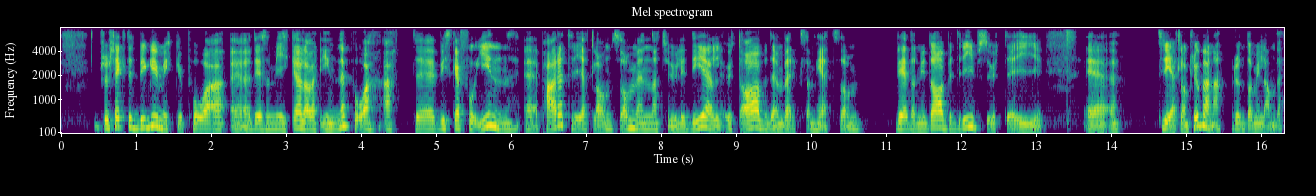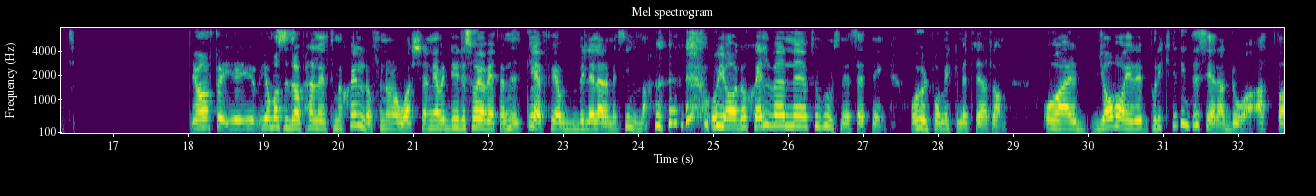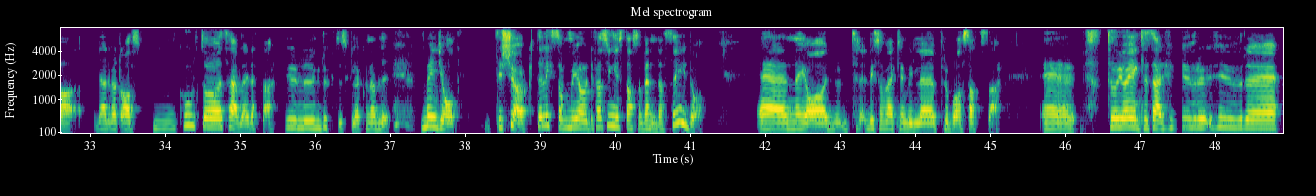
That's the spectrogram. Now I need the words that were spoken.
projektet bygger mycket på eh, det som Mikael har varit inne på, att eh, vi ska få in eh, paratriathlon som en naturlig del utav den verksamhet som redan idag bedrivs ute i eh, triathlonklubbarna runt om i landet. Ja, för jag måste dra parallell till mig själv då för några år sedan. Jag, det är så jag vet vem Mikael är för jag ville lära mig simma. och jag har själv en eh, funktionsnedsättning och höll på mycket med triathlon. Och eh, jag var ju på riktigt intresserad då att va, det hade varit ascoolt att tävla i detta. Hur duktig skulle jag kunna bli? Men jag försökte liksom, men jag, det fanns ju ingenstans att vända sig då. Eh, när jag liksom verkligen ville prova att satsa. Eh, så jag är egentligen så här, hur, hur eh,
